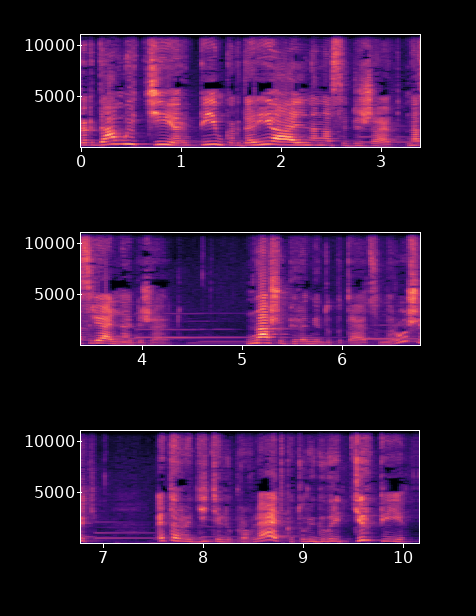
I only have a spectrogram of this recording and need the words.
Когда мы терпим, когда реально нас обижают, нас реально обижают, нашу пирамиду пытаются нарушить, это родитель управляет, который говорит «терпи».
